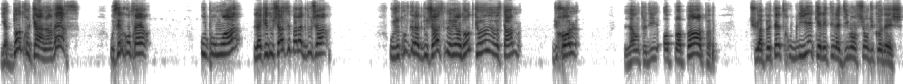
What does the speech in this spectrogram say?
Il y a d'autres cas à l'inverse, où c'est le contraire. Où pour moi, la Kedusha, c'est pas la Kedusha. Où je trouve que la Kedusha, ce n'est rien d'autre que euh, Stam, du Chol. Là, on te dit, hop, hop, hop, tu as peut-être oublié quelle était la dimension du Kodesh.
